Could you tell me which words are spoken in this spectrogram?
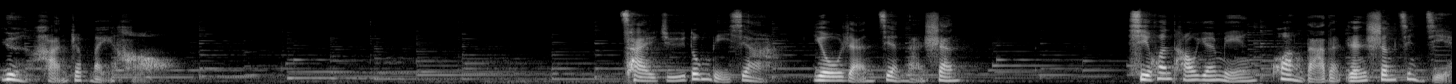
蕴含着美好。采菊东篱下。悠然见南山。喜欢陶渊明旷达的人生境界。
